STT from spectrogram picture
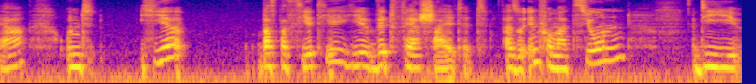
Ja? Und hier, was passiert hier? Hier wird verschaltet. Also Informationen, die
